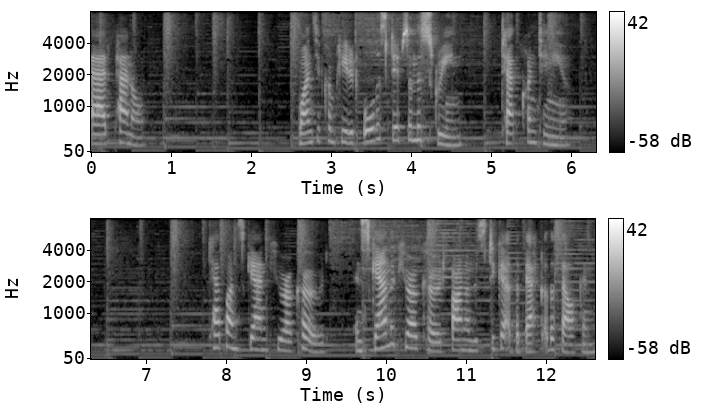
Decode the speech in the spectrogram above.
Add Panel. Once you've completed all the steps on the screen, tap Continue. Tap on Scan QR Code and scan the QR code found on the sticker at the back of the Falcon.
